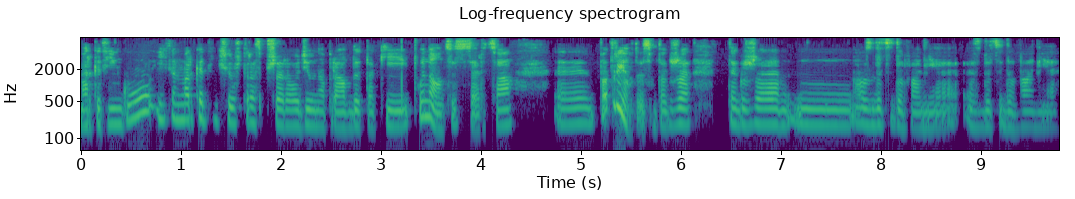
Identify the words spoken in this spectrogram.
marketingu i ten marketing się już teraz przerodził naprawdę taki płynący z serca patriotyzm. Także, także mm, no, zdecydowanie, zdecydowanie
